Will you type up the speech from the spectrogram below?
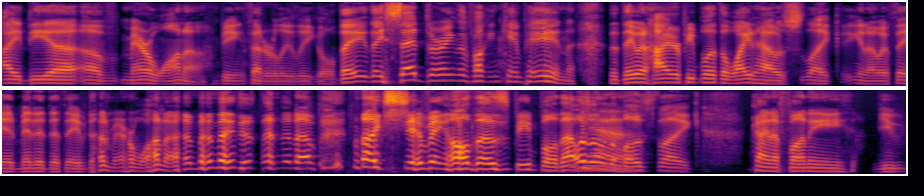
idea of marijuana being federally legal. They they said during the fucking campaign that they would hire people at the White House like, you know, if they admitted that they've done marijuana and then they just ended up like shivving all those people. That was one of the most like kind of funny you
